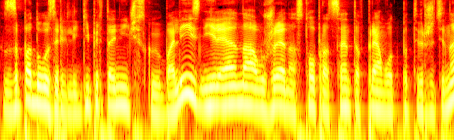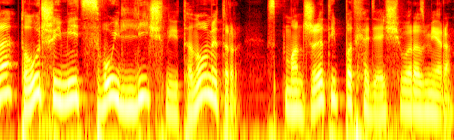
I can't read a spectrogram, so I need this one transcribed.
заподозрили гипертоническую болезнь или она уже на 100% прям вот подтверждена, то лучше иметь свой личный тонометр, с манжетой подходящего размера.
